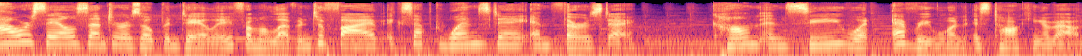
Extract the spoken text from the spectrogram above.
Our sales center is open daily from 11 to 5 except Wednesday and Thursday. Come and see what everyone is talking about.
